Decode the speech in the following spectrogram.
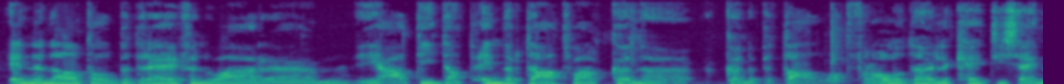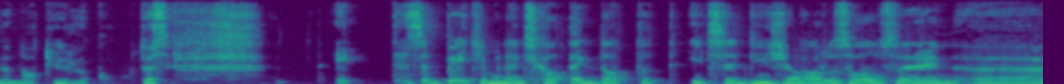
in een aantal bedrijven waar, uh, ja, die dat inderdaad wel kunnen, kunnen betalen. Want voor alle duidelijkheid, die zijn er natuurlijk ook. Dus ik, het is een beetje mijn inschatting dat het iets in die genre zal zijn. Uh,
